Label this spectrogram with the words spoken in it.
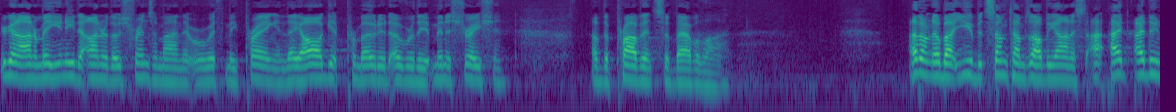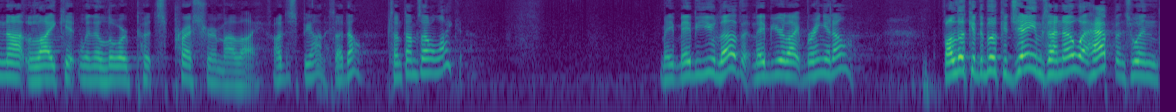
you're going to honor me. You need to honor those friends of mine that were with me praying. And they all get promoted over the administration of the province of Babylon. I don't know about you, but sometimes I'll be honest. I, I, I, do not like it when the Lord puts pressure in my life. I'll just be honest. I don't. Sometimes I don't like it. Maybe, maybe you love it. Maybe you're like, bring it on. If I look at the book of James, I know what happens when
